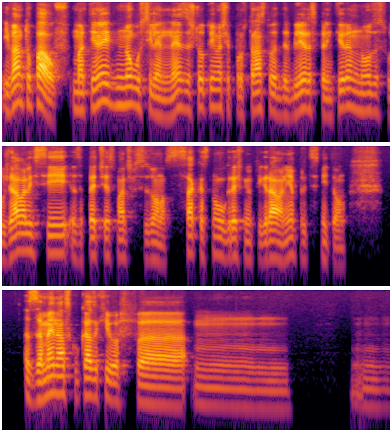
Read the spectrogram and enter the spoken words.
Иван Топалов. Мартинели много силен днес, защото имаше пространство да дриблира, спринтира, но заслужава ли си за 5-6 мача в сезона? Сака с много грешни отигравания, притеснително. За мен, аз го казах и в а, м- м-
